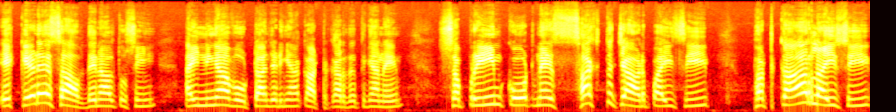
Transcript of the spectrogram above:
ਇਹ ਕਿਹੜੇ ਹਿਸਾਬ ਦੇ ਨਾਲ ਤੁਸੀਂ ਇੰਨੀਆਂ ਵੋਟਾਂ ਜਿਹੜੀਆਂ ਘੱਟ ਕਰ ਦਿੱਤੀਆਂ ਨੇ ਸੁਪਰੀਮ ਕੋਰਟ ਨੇ ਸਖਤ ਝਾੜ ਪਾਈ ਸੀ, ਫਟਕਾਰ ਲਾਈ ਸੀ,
